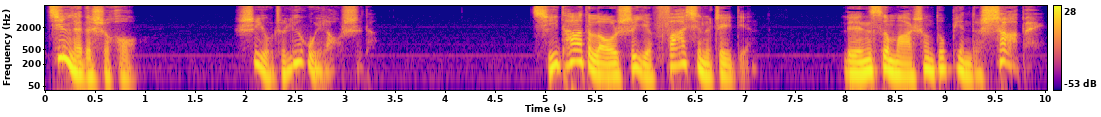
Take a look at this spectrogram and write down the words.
进来的时候是有着六位老师的。其他的老师也发现了这一点。脸色马上都变得煞白。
